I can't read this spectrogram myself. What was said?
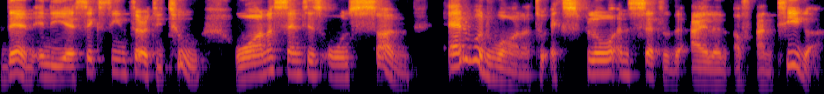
Then, in the year 1632, Warner sent his own son, Edward Warner, to explore and settle the island of Antigua.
